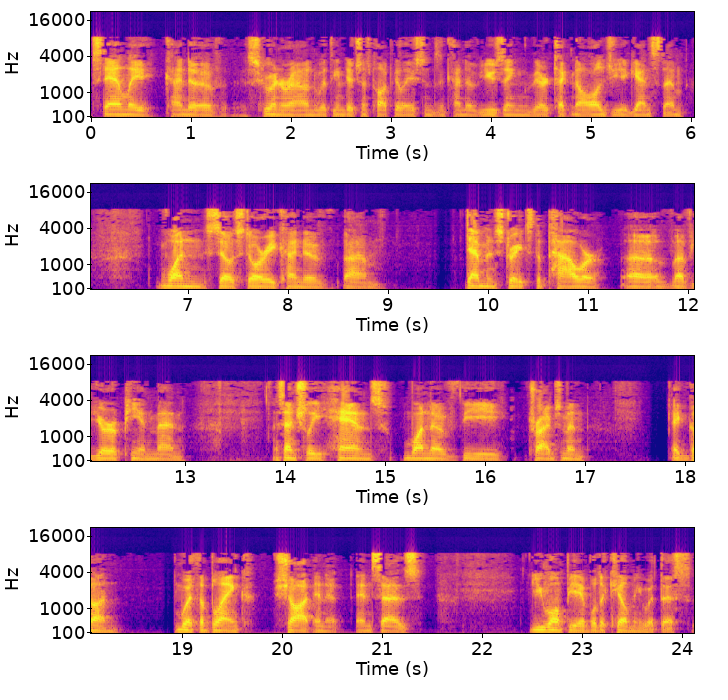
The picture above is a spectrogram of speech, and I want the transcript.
Stanley kind of screwing around with the indigenous populations and kind of using their technology against them. One so story kind of um, demonstrates the power of, of European men. Essentially, hands one of the tribesmen a gun with a blank shot in it and says, you won't be able to kill me with this.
